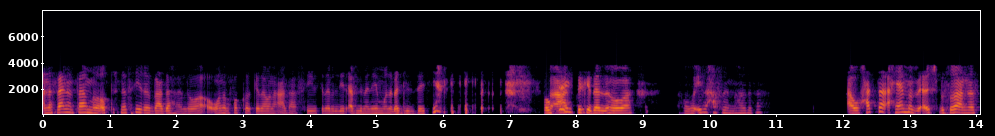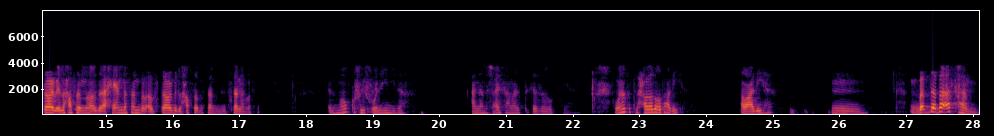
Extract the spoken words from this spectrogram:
أنا فعلا فعلا ما لقطتش نفسي غير بعدها اللي هو وأنا بفكر كده وأنا قاعدة على السرير كده بالليل قبل ما أنام وأنا بجلد ذاتي. فقعدت كده اللي هو هو إيه اللي حصل النهارده ده؟ أو حتى أحيانا ما بقاش بسرعة إن أنا أستوعب إيه اللي حصل النهارده أحيانا مثلا ببقى بستوعب اللي حصل مثلا من سنة مثلا. الموقف الفلاني ده أنا مش عارف عملت كذا وبتاع. هو أنا كنت بحاول أضغط عليه أو عليها. امم ببدأ بقى أفهم.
